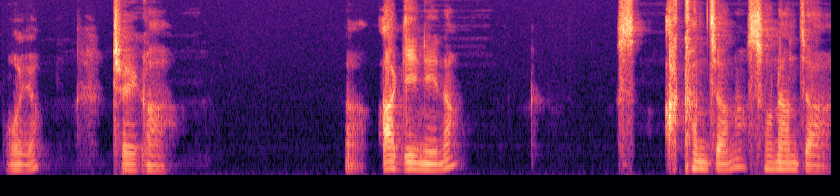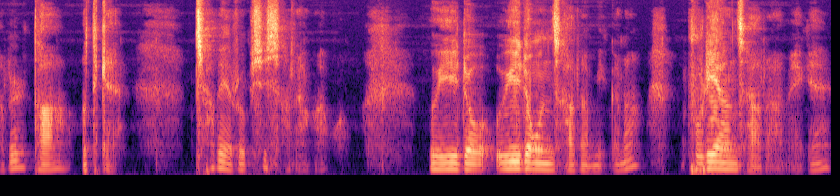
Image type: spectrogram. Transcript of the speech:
뭐예요? 죄가 어, 악인이나 악한 자나 선한 자를 다 어떻게 차별 없이 사랑하고 의로 의로운 사람이거나 불의한 사람에게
